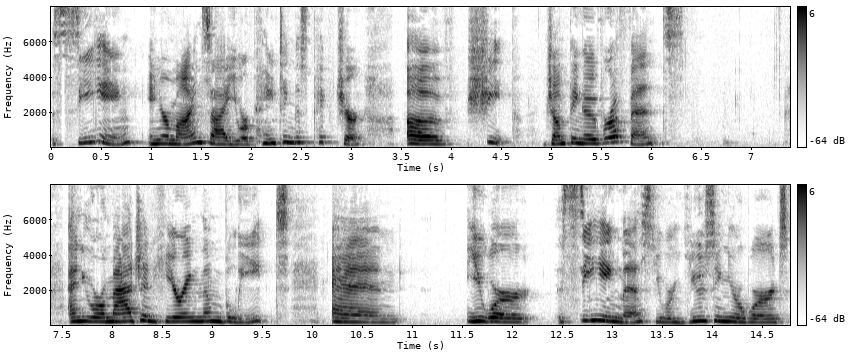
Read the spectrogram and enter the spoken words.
seeing in your mind's eye, you were painting this picture of sheep jumping over a fence, and you were imagine hearing them bleat and you were seeing this, you were using your words,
